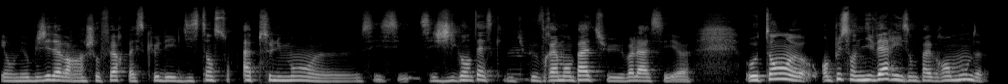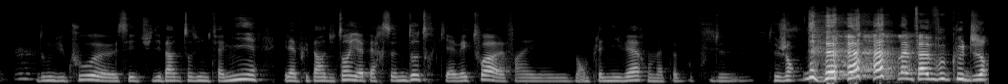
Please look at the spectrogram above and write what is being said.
et on est obligé d'avoir un chauffeur parce que les distances sont absolument, euh, c'est gigantesque. Mm. Tu peux vraiment pas, tu voilà, c'est euh, autant. en plus en hiver, ils ont pas grand monde. Donc du coup, euh, c'est tu débarques dans une famille et la plupart du temps, il y a personne d'autre qui est avec toi. Enfin, en plein hiver, on n'a pas beaucoup de, gens. on n'a pas beaucoup de gens.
